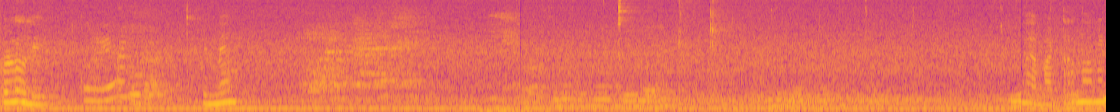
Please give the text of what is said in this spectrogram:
കൊള്ളൂലേ? പിന്നെ? ബട്ടർ എന്ന് പറഞ്ഞാൽ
